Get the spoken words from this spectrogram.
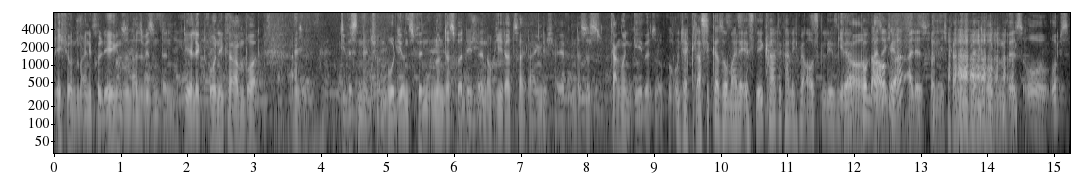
ich und meine Kollegen sind, also wir sind dann die Elektroniker an Bord. Also die wissen dann schon, wo die uns finden und dass wir denen dann auch jederzeit eigentlich helfen. Das ist gang und gäbe so. Und der Klassiker, so meine SD-Karte kann nicht mehr ausgelesen Geht werden. auch. Kommt also auch, ich ja? mache alles von, ich kann nicht mehr drucken bis, oh, ups,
